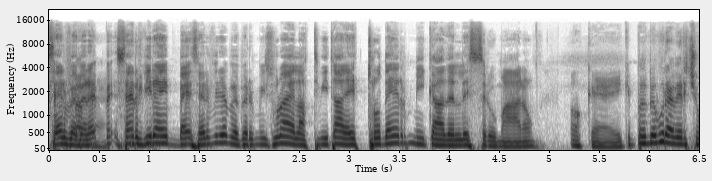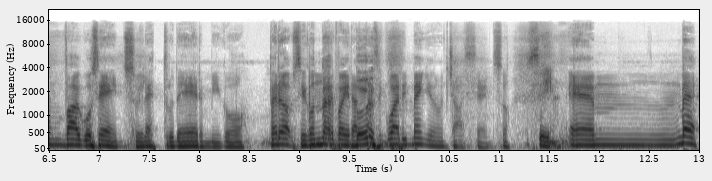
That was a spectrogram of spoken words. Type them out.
Vabbè, servirebbe, servirebbe per misurare l'attività elettrodermica dell'essere umano. Ok, che potrebbe pure averci un vago senso elettrodermico, però secondo beh, me poi in realtà beh. se guardi meglio non c'ha senso. Sì. Ehm, beh,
